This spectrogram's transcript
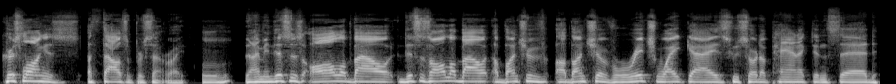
Chris Long is a thousand percent right. Mm-hmm. I mean, this is all about this is all about a bunch of a bunch of rich white guys who sort of panicked and said,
